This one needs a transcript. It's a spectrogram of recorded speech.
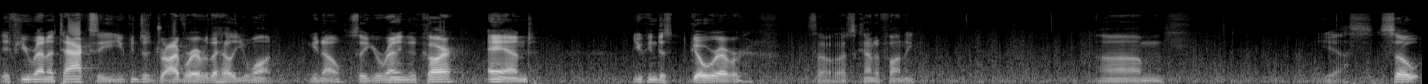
if you rent a taxi, you can just drive wherever the hell you want, you know? So you're renting a car and you can just go wherever. So that's kind of funny. Um, yes. So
